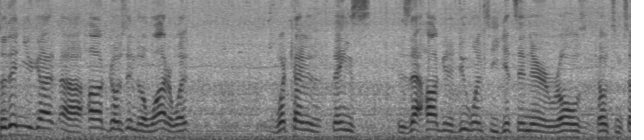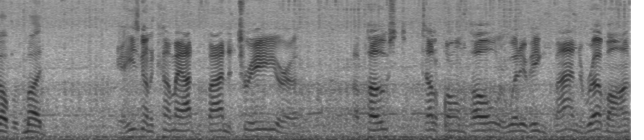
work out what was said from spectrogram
So then you got uh, hog goes into the water. What what kind of things is that hog going to do once he gets in there and rolls and coats himself with mud? Yeah, he's going to come out and find a tree or a, a post, telephone pole, or whatever he can find to rub on.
